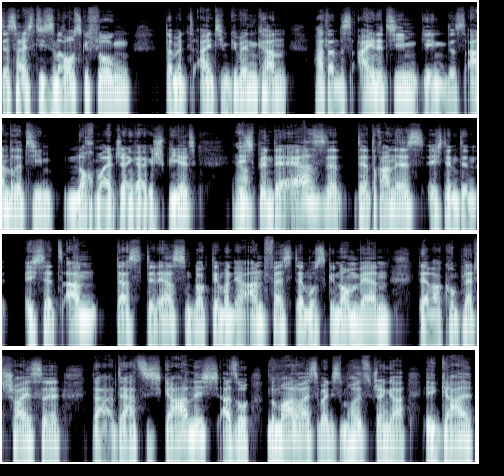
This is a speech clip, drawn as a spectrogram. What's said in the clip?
Das heißt, die sind rausgeflogen, damit ein Team gewinnen kann. Hat dann das eine Team gegen das andere Team nochmal Jenga gespielt. Ja. Ich bin der Erste, der dran ist. Ich nehme den, ich setz an, dass den ersten Block, den man ja anfasst, der muss genommen werden. Der war komplett scheiße. Da, der hat sich gar nicht, also normalerweise bei diesem Holzjenga, egal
